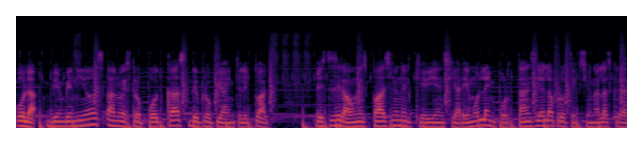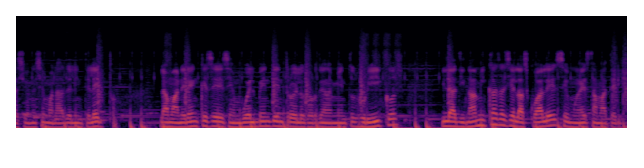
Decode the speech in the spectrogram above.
Hola, bienvenidos a nuestro podcast de propiedad intelectual. Este será un espacio en el que evidenciaremos la importancia de la protección a las creaciones semanales del intelecto, la manera en que se desenvuelven dentro de los ordenamientos jurídicos y las dinámicas hacia las cuales se mueve esta materia.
